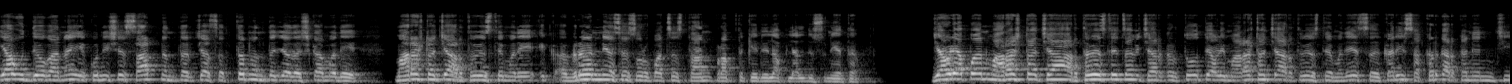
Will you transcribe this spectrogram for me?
या उद्योगानं एकोणीसशे साठ नंतरच्या सत्तर नंतरच्या दशकामध्ये महाराष्ट्राच्या अर्थव्यवस्थेमध्ये एक अग्रगण्य अशा स्वरूपाचं स्थान प्राप्त केलेलं आपल्याला दिसून येतं. ज्यावेळी आपण महाराष्ट्राच्या अर्थव्यवस्थेचा विचार करतो त्यावेळी महाराष्ट्राच्या अर्थव्यवस्थेमध्ये सहकारी साखर कारखान्यांची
